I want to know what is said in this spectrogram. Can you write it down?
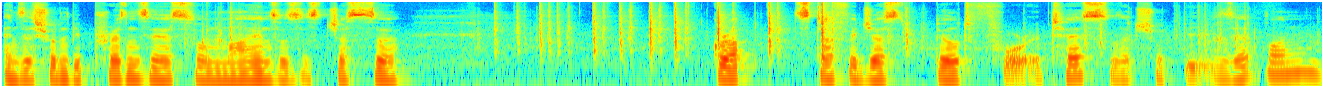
And this shouldn't be present there, so mine, this is just the grub stuff we just built for a test, so that should be that one.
